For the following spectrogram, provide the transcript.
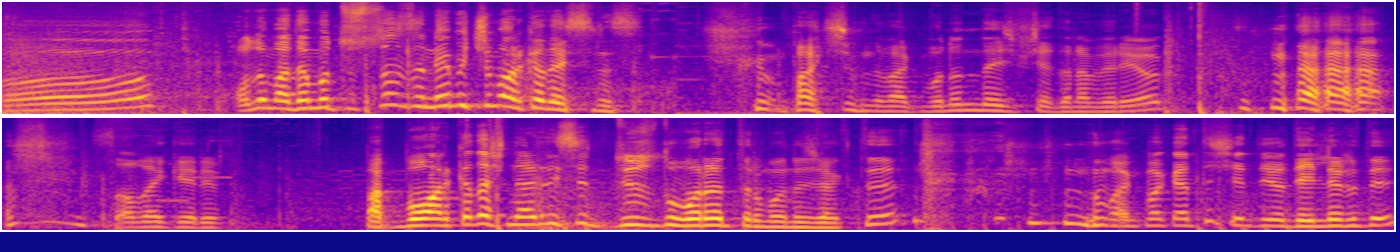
Hop. Oğlum adamı tutsanıza ne biçim arkadaşsınız? bak şimdi bak bunun da hiçbir şeyden haberi yok. Salak herif. Bak bu arkadaş neredeyse düz duvara tırmanacaktı. bak bak ateş ediyor delirdi.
